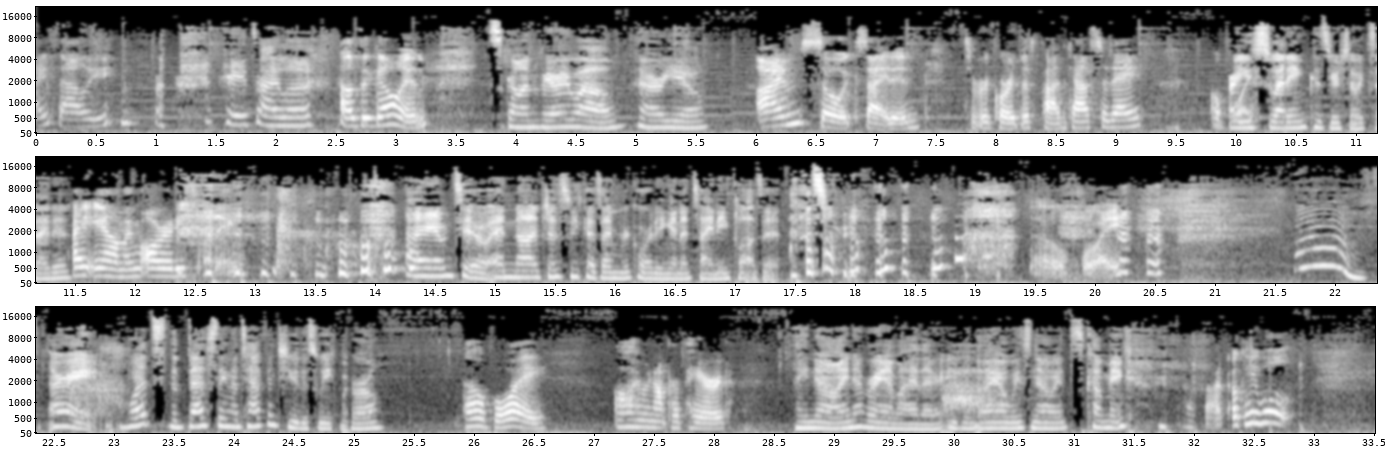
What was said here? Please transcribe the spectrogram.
Hi, Sally. hey, Tyler. How's it going? It's going very well. How are you? I'm so excited to record this podcast today. Oh, are you sweating because you're so excited? I am. I'm already sweating. I am too, and not just because I'm recording in a tiny closet. oh boy. All right. What's the best thing that's happened to you this week, my girl? Oh boy. Oh, I'm not prepared. I know. I never am either, even though I always know it's coming. oh God. Okay. Well,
